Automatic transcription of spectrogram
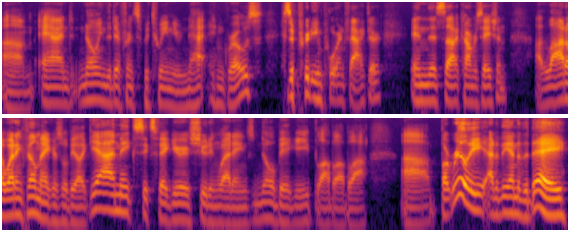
Um, and knowing the difference between your net and gross is a pretty important factor in this uh, conversation. A lot of wedding filmmakers will be like, "Yeah, I make six figures shooting weddings, no biggie, blah blah blah." Uh, but really, at the end of the day,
